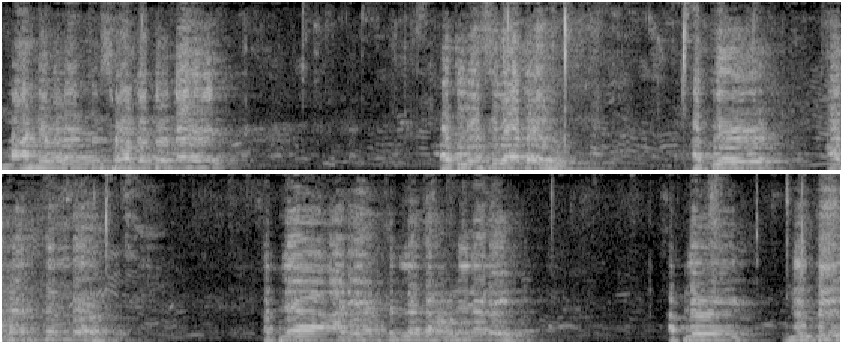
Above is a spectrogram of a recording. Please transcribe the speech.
मान्यवरांचं स्वागत होत आहे. आदिवासी वादळ आपले आधारस्तंभ आपल्या अडीअडचणीला धावून येणारे आपले नेते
